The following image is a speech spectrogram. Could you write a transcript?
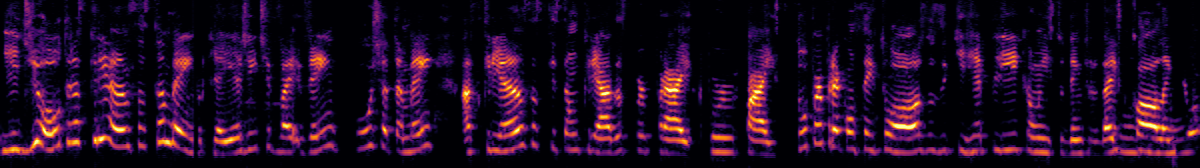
e de outras crianças também, porque aí a gente vai, vem, puxa também as crianças que são criadas por, prai, por pais super preconceituosos e que replicam isso dentro da escola. Uhum. Então,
